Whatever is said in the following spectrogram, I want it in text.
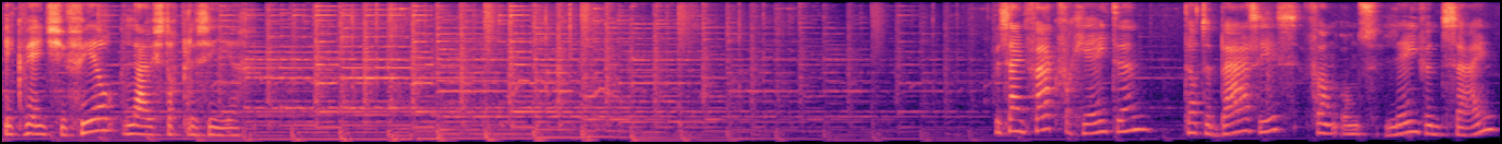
Ik wens je veel luisterplezier. We zijn vaak vergeten dat de basis van ons levend zijn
